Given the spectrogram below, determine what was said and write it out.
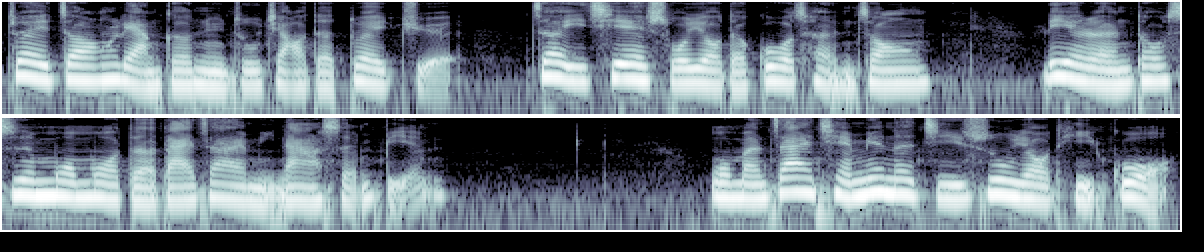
最终两个女主角的对决，这一切所有的过程中，猎人都是默默的待在米娜身边。我们在前面的集数有提过，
